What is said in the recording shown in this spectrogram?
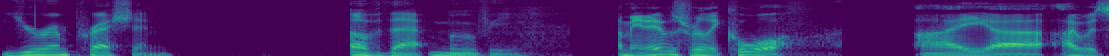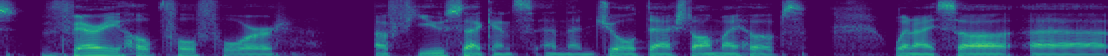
your impression of that movie. I mean, it was really cool. I uh, I was very hopeful for a few seconds, and then Joel dashed all my hopes when I saw uh,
